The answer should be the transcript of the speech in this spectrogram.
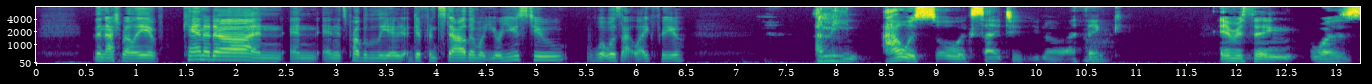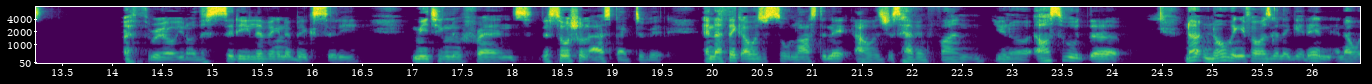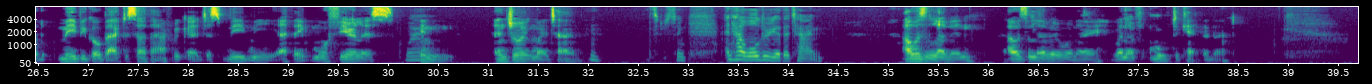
the National Ballet of Canada, and and and it's probably a different style than what you're used to. What was that like for you? I mean, I was so excited. You know, I think mm. everything was a thrill. You know, the city, living in a big city, meeting new friends, the social aspect of it. And I think I was just so lost in it. I was just having fun, you know. Also the not knowing if I was going to get in and I would maybe go back to South Africa just made me, I think, more fearless wow. in enjoying my time. Hmm. That's interesting. And how old were you at the time? I was 11. I was 11 when I when I moved to Canada.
